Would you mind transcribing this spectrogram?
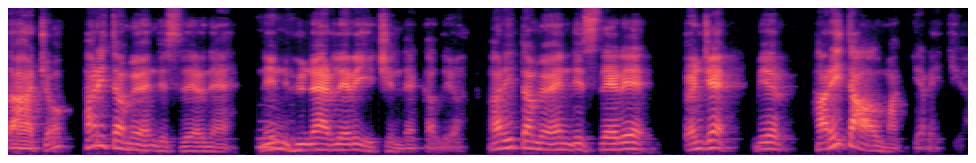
daha çok harita mühendislerinin hmm. hünerleri içinde kalıyor. Harita mühendisleri önce bir harita almak gerekiyor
